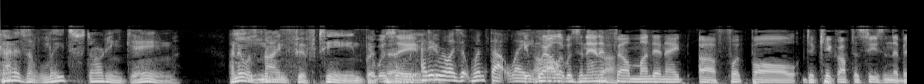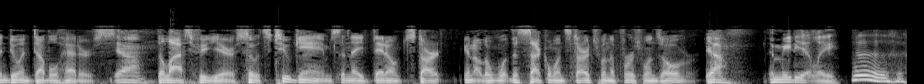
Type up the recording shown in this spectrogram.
God, it's a late starting game. I know it was nine fifteen, but It was uh, a- I didn't realize it went that late. Well, it was an NFL Yeah. Monday night uh, football to kick off the season. They've been doing double headers. Yeah. The last few years, so it's two games, and they they don't start. You know, the the second one starts when the first one's over. yeah immediately. Ugh.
